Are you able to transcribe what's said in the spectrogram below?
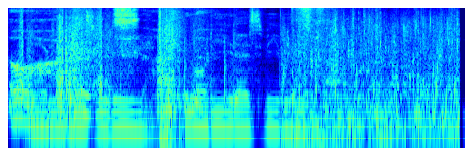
Morirás vivir, morirás.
